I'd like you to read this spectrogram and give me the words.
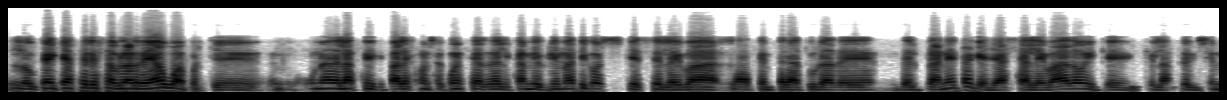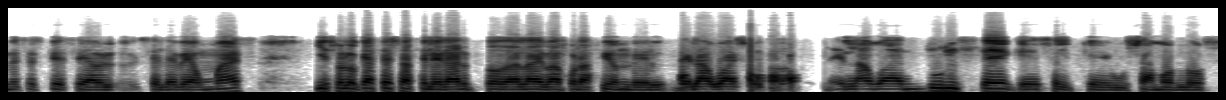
lo que hay que hacer es hablar de agua, porque una de las principales consecuencias del cambio climático es que se eleva la temperatura del planeta, que ya se ha elevado y que, las previsiones es que se, se, eleve aún más. Y eso lo que hace es acelerar toda la evaporación del, agua, sobre todo el agua dulce, que es el que usamos los,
